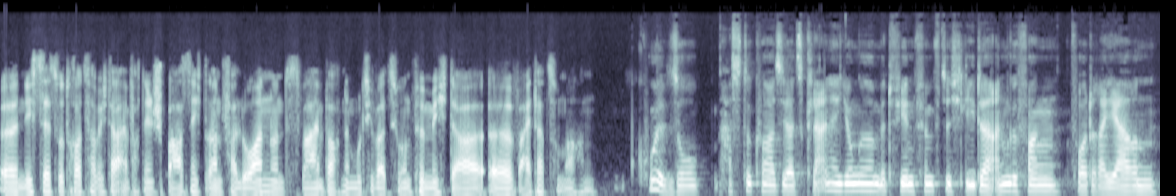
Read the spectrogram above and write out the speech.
Äh, nichtsdestotrotz habe ich da einfach den Spaß nicht dran verloren und es war einfach eine Motivation für mich, da äh, weiterzumachen. Cool, so hast du quasi als kleiner Junge mit 54 Liter angefangen, vor drei Jahren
